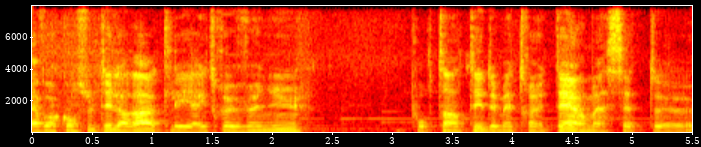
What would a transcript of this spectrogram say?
avoir consulté l'oracle et être venu pour tenter de mettre un terme à cette, euh,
